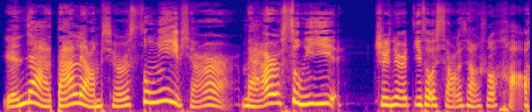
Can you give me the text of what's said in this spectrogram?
人家打两瓶送一瓶儿，买二送一。”侄女低头想了想，说：“好。”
